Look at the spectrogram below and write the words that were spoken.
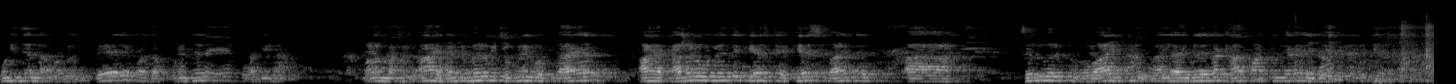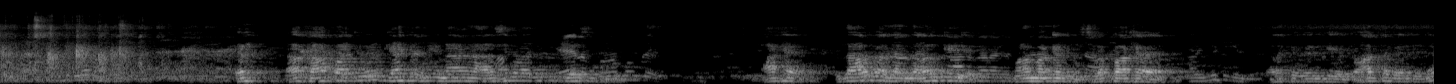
புனிதன் அவர்கள் பேரே பார்த்தா புனிதன் அபினா மணமகன். ஆக ரெண்டு பேரும் சுப்ரீம் கோர்ட் லாயர் ஆக கடலூர்லேருந்து கேஸ் கேஸ் வழக்கு செல்வருக்கு செல்வதற்கு வாய்ப்பு நல்ல எங்களெல்லாம் காப்பாற்றுங்க காப்பாற்றுங்க நான் முடியும் நாங்கள் நான் அரசியல்வாதிக்கு ஆக இருந்தாலும் அது அந்த அளவுக்கு மணமகன் சிறப்பாக வளர்க்க வேண்டிய பார்த்த வேண்டியது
